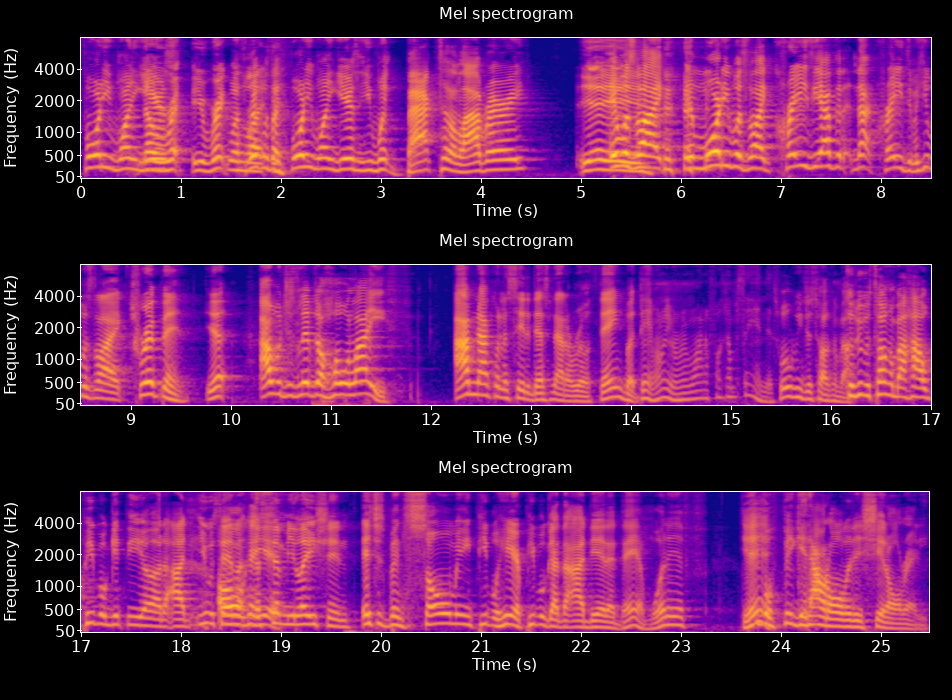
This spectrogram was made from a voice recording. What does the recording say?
41 No, years. Rick, Rick was Rick like, was like 41 years and you went back to the library. Yeah, yeah, It was yeah. like, and Morty was like crazy after that. Not crazy, but he was like, tripping. Yeah. I would just live the whole life. I'm not going to say that that's not a real thing, but damn, I don't even remember why the fuck I'm saying this. What were we just talking about? Because we was talking about how people get the uh, the you were saying Oh, like, the yeah. simulation. it's just been so many people here. People got the idea that damn, what if Yeah. people figured out all of this shit already?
